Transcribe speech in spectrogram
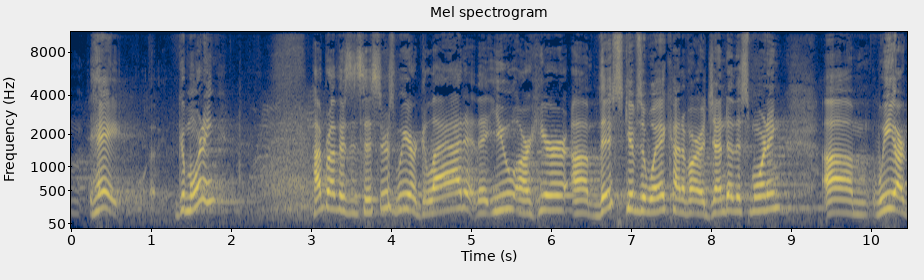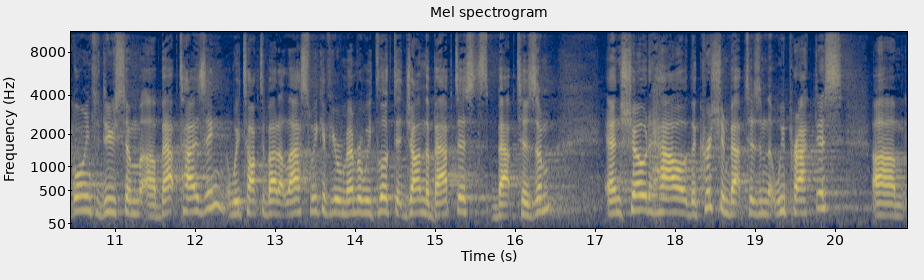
Um, hey, good morning. Hi, brothers and sisters. We are glad that you are here. Um, this gives away kind of our agenda this morning. Um, we are going to do some uh, baptizing. We talked about it last week. If you remember, we looked at John the Baptist's baptism and showed how the Christian baptism that we practice um,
